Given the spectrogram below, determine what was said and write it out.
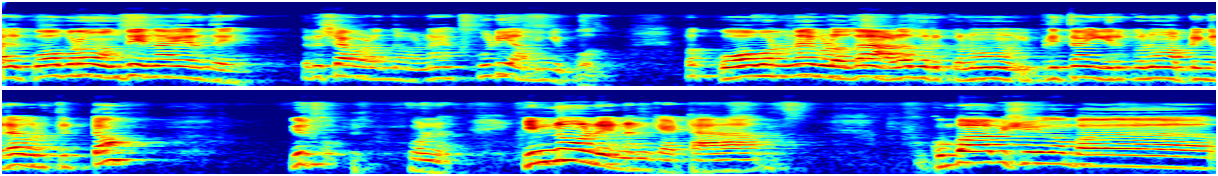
அது கோபுரம் வந்து என்ன ஆயிடுது பெருசாக வளர்ந்தவொடனே குடி அமைங்க போகுது. இப்போ கோபுரம்னா இவ்வளோ தான் அளவு இருக்கணும் இப்படி தான் இருக்கணும் அப்படிங்கிற ஒரு திட்டம் இருக்கும். ஒன்று இன்னொன்று என்னன்னு கேட்டால் கும்பாபிஷேகம் ப-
